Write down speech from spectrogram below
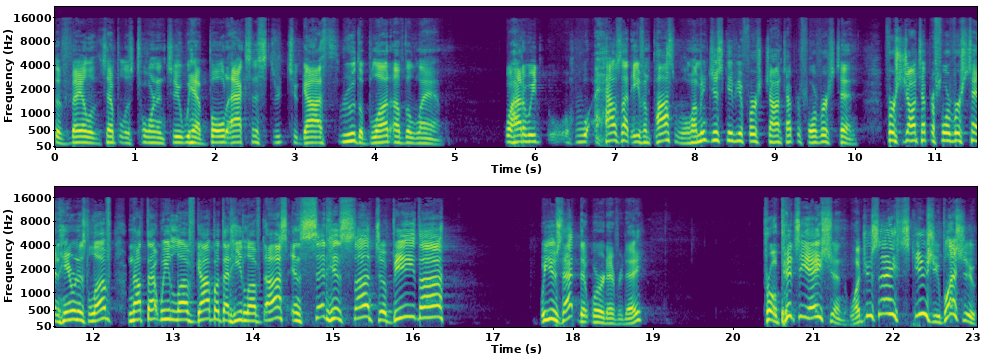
the veil of the temple is torn in two. We have bold access to God through the blood of the Lamb. Well, how do we, how's that even possible? Let me just give you 1 John chapter 4, verse 10. 1 John chapter 4, verse 10. Herein is love, not that we love God, but that he loved us and sent his son to be the, we use that word every day. Propitiation. What'd you say? Excuse you, bless you.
